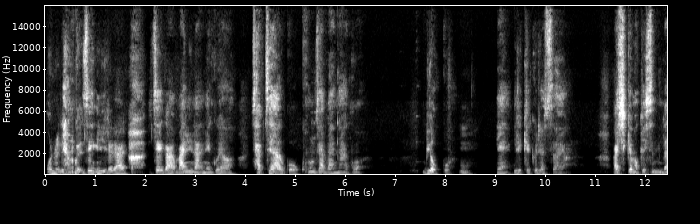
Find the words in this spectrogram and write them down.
오늘 양말 생일이라 제가 많이는 안 했고요. 잡채하고 콩자반하고 미역국 응. 예 이렇게 끓였어요. 맛있게 먹겠습니다.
